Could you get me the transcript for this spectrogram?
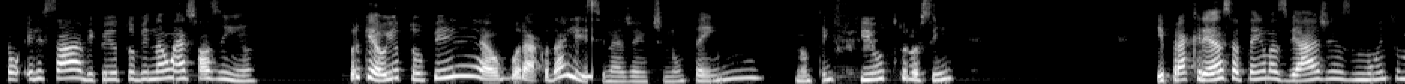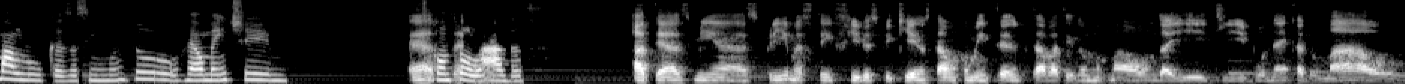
Então, ele sabe que o YouTube não é sozinho. Porque o YouTube é o buraco da Alice, né, gente? Não tem, não tem filtro, assim. E para criança tem umas viagens muito malucas, assim, muito realmente é, descontroladas. Até, até as minhas primas que têm filhos pequenos estavam comentando que estava tendo uma onda aí de boneca do mal,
